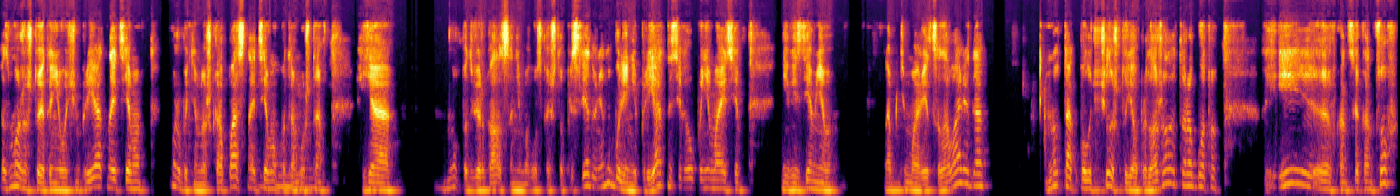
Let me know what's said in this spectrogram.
Возможно, что это не очень приятная тема, может быть, немножко опасная тема, потому что я ну, подвергался, не могу сказать, что преследованию, но были неприятности, как вы понимаете. Не везде меня обнимали и целовали, да. Но так получилось, что я продолжал эту работу. И э, в конце концов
